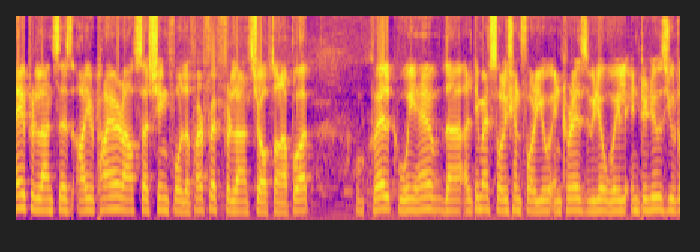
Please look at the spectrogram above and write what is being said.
Hey freelancers, are you tired of searching for the perfect freelance jobs on Upwork? Well, we have the ultimate solution for you. In today's video, we'll introduce you to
